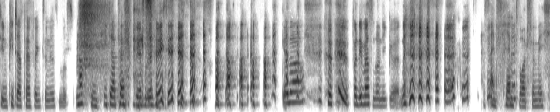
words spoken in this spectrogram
Den Peter-Perfektionismus. Ach, den Peter-Perfektionismus. genau. Von dem hast du noch nie gehört. Ne? Das ist ein Fremdwort für mich.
